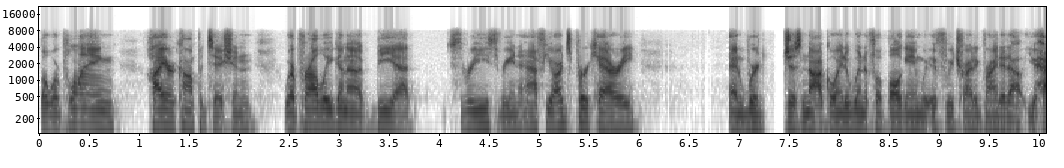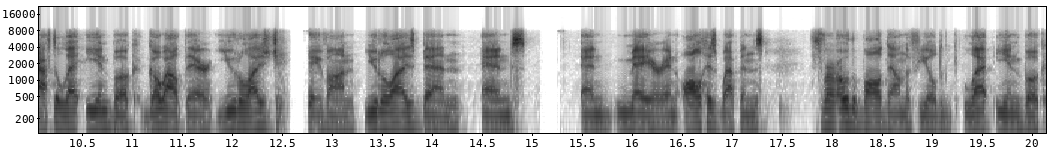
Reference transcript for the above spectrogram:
but we're playing higher competition. We're probably going to be at three, three and a half yards per carry, and we're just not going to win a football game if we try to grind it out. You have to let Ian Book go out there, utilize Javon, utilize Ben and and Mayer and all his weapons, throw the ball down the field, let Ian Book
